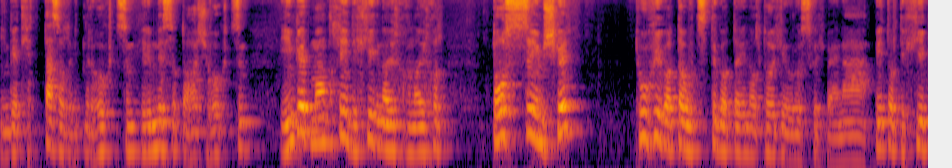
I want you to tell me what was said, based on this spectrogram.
ингээд хятадаас бол бид нэр хөөгдсөн хэрэмнээс одоо хойш хөөгдсөн. Ингээд Монголын дэлхийг ноёрхох ноёрхол дууссан юм шигээр түүхийг одоо үздэг одоо энэ бол туйлын өрөөсгөл байна. Бид бол дэлхийг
